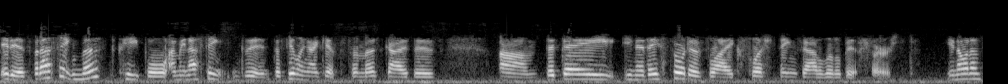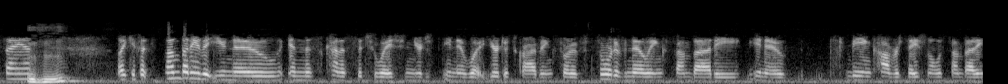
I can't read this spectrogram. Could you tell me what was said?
It is, but I think most people. I mean, I think the the feeling I get from most guys is um, that they, you know, they sort of like flush things out a little bit first. You know what I'm saying? hmm like if it's somebody that you know in this kind of situation you're just you know what you're describing sort of sort of knowing somebody you know being conversational with somebody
